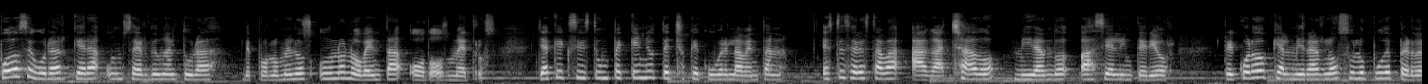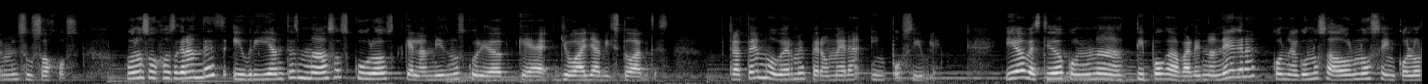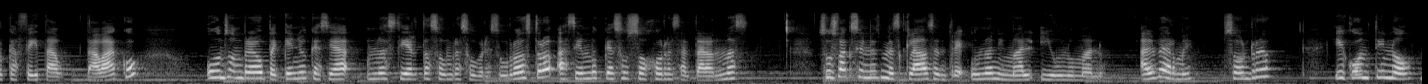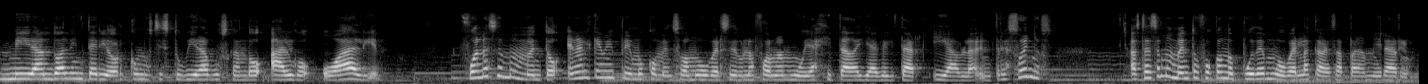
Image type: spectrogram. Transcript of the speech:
Puedo asegurar que era un ser de una altura de por lo menos 1,90 o 2 metros, ya que existe un pequeño techo que cubre la ventana. Este ser estaba agachado mirando hacia el interior. Recuerdo que al mirarlo solo pude perderme en sus ojos, unos ojos grandes y brillantes más oscuros que la misma oscuridad que yo haya visto antes. Traté de moverme pero me era imposible. Iba vestido con una tipo gabardina negra, con algunos adornos en color café y tabaco, un sombrero pequeño que hacía una cierta sombra sobre su rostro, haciendo que sus ojos resaltaran más sus facciones mezcladas entre un animal y un humano. Al verme, sonrió y continuó mirando al interior como si estuviera buscando algo o a alguien. Fue en ese momento en el que mi primo comenzó a moverse de una forma muy agitada y a gritar y a hablar entre sueños. Hasta ese momento fue cuando pude mover la cabeza para mirarlo.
